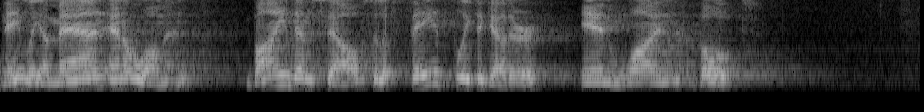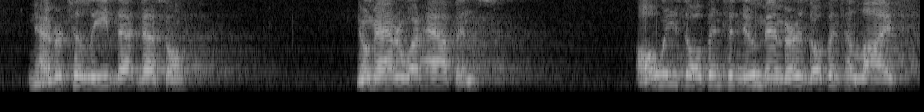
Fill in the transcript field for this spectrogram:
namely a man and a woman, bind themselves to live faithfully together in one boat. Never to leave that vessel, no matter what happens. Always open to new members, open to life,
